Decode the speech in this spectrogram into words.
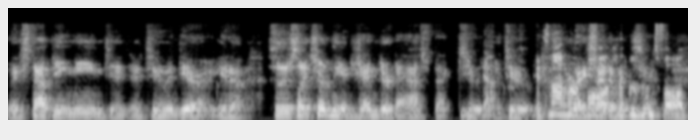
like stop being mean to, to, to Indira, you know. So there's like certainly a gendered aspect to yeah. to it's not her fault. It's her fault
